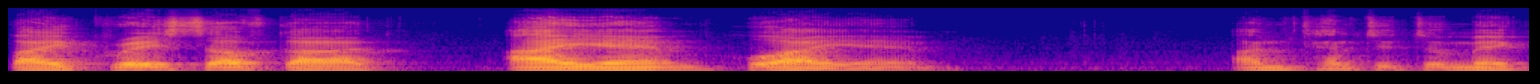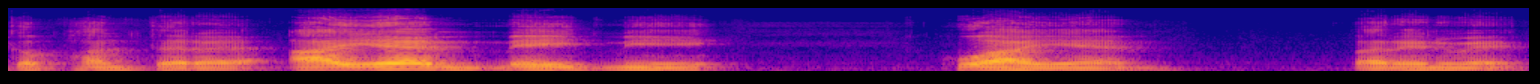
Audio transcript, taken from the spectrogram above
by grace of God, I am who I am. I'm tempted to make a punt that I am made me who I am. But anyway,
